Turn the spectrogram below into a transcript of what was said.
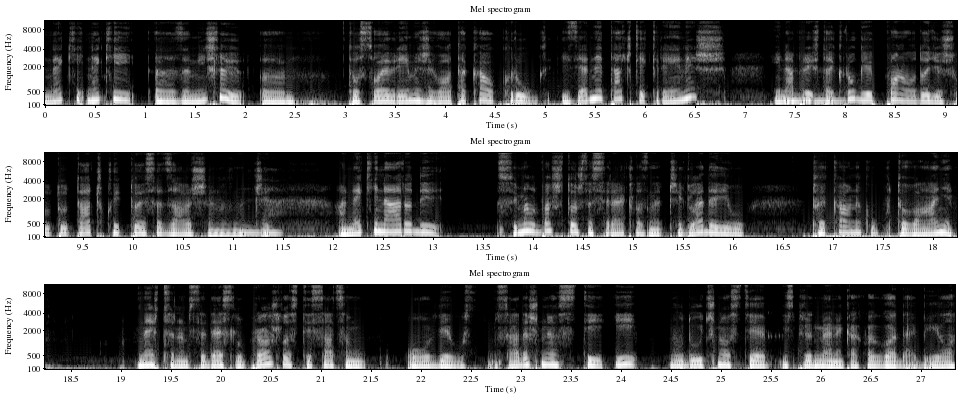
neki, neki uh, zamišljaju uh, to svoje vrijeme života kao krug. Iz jedne tačke kreneš i napraviš mm taj krug i ponovo dođeš u tu tačku i to je sad završeno. Znači. Da. A neki narodi su imali baš to što se rekla, znači gledaju, to je kao neko putovanje. Nešto nam se desilo u prošlosti, sad sam ovdje u sadašnjosti i budućnost je ispred mene kakva god da je bila.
